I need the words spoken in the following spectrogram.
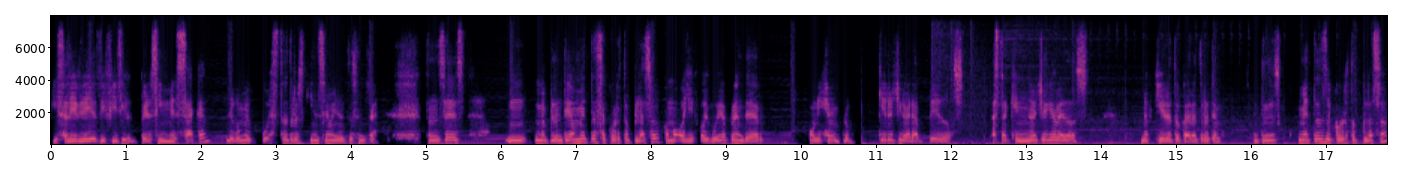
y salir de ahí es difícil, pero si me sacan, luego me cuesta otros 15 minutos entrar. Entonces, mm, me planteo metas a corto plazo, como, oye, hoy voy a aprender un ejemplo, quiero llegar a B2. Hasta que no llegue a B2, no quiero tocar otro tema. Entonces, metas de corto plazo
